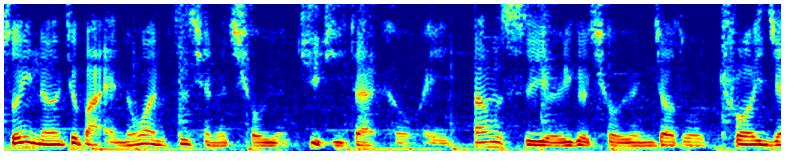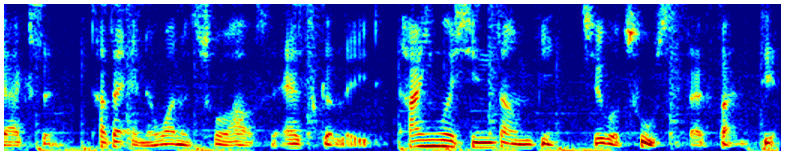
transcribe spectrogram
所以呢，就把 And One 之前的球员聚集在 LA。当时有一个球员叫做 Troy Jackson，他在 And One 的绰号是 Escalade。他因为心脏病，结果猝死在饭店。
